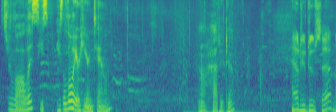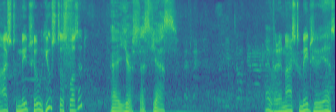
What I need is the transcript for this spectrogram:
Mr. Lawless. He's he's a lawyer here in town. Oh, how do you do? How do you do, sir? Nice to meet you. Eustace, was it? Uh, Eustace, yes. Oh, very nice to meet you, yes.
